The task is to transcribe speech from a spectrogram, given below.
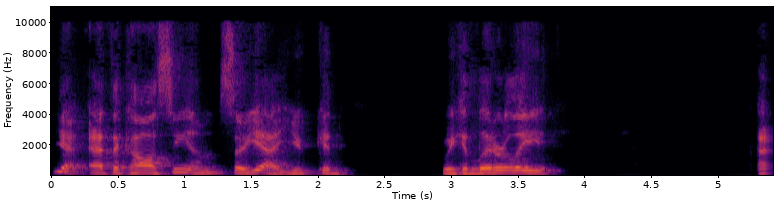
Yeah, at the Coliseum. So yeah, you could we could literally. I,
